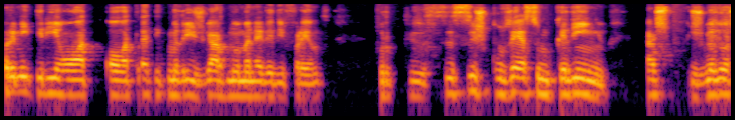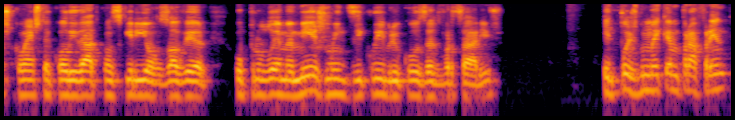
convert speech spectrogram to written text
permitiriam ao, ao Atlético Madrid jogar de uma maneira diferente, porque se se expusesse um bocadinho, acho que jogadores com esta qualidade conseguiriam resolver o problema mesmo em desequilíbrio com os adversários. E depois do meio campo para a frente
